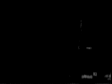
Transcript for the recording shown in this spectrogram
Thank you.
